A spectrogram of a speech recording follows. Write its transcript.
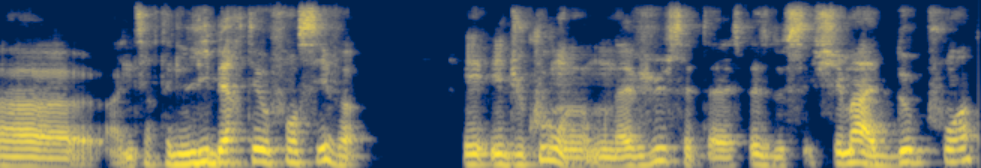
euh, une certaine liberté offensive. Et, et du coup, on, on, a vu cette espèce de schéma à deux pointes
